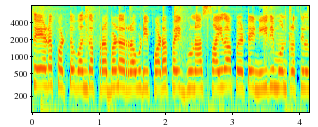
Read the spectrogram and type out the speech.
தேடப்பட்டு வந்த பிரபல ரவுடி படப்பை குணா சைதாப்பேட்டை நீதிமன்றத்தில்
